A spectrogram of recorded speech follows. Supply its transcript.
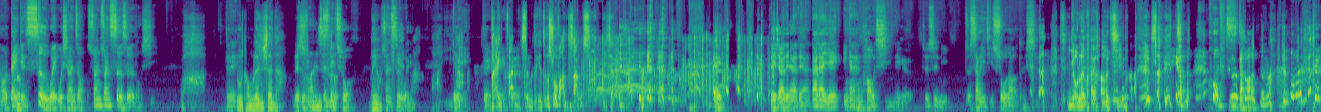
然后带一点涩味。我喜欢这种酸酸涩涩的东西。哇，对，如同人生啊，人同人生，没错，没有酸涩味对，对，对太赞了！对是不是给这个说法掌声一下？哎，等一下，等一下，等一下，大家也应该很好奇那个，就是你上一集说到的东西。有人还好奇吗？上一集我不知道，什么？我们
